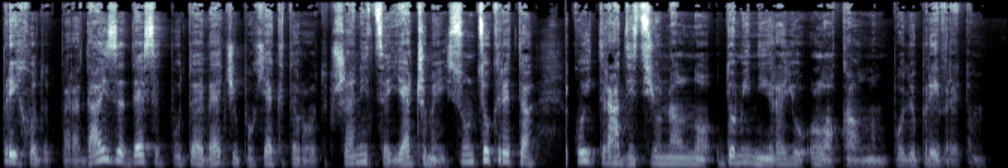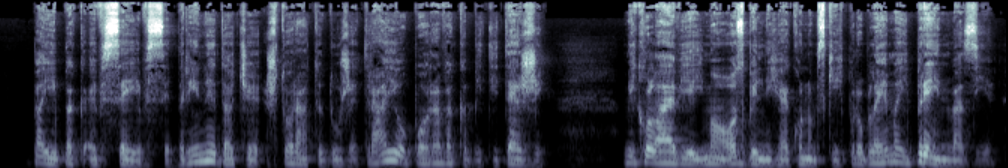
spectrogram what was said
Prihod od paradajza deset puta je veći po hektaru od pšenice, ječme i suncokreta, koji tradicionalno dominiraju lokalnom poljoprivredom. Pa ipak Evsejev se brine da će što rat duže traje oporavak biti teži. Mikolajev je imao ozbiljnih ekonomskih problema i pre invazije –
